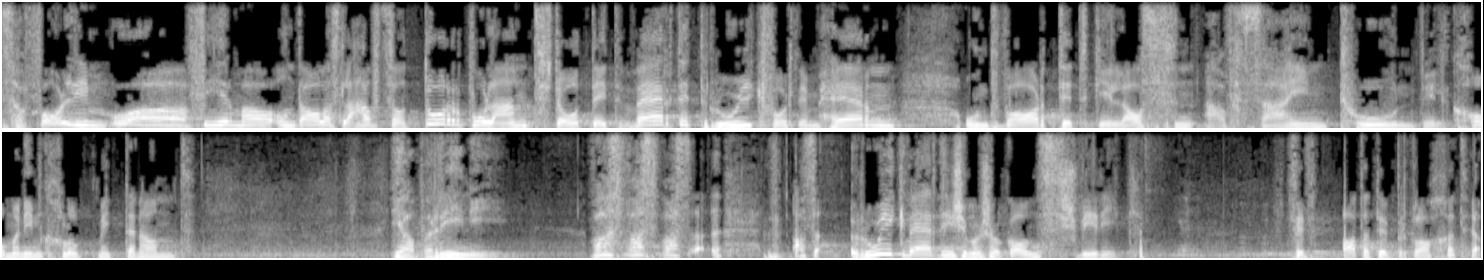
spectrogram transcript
so voll im, wow, Firma und alles läuft so turbulent, steht dort, werdet ruhig vor dem Herrn und wartet gelassen auf sein Tun. Willkommen im Club miteinander. Ja, aber Rini, was, was, was, äh, also ruhig werden ist immer schon ganz schwierig. Ah, da hat jemand gelacht, ja.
